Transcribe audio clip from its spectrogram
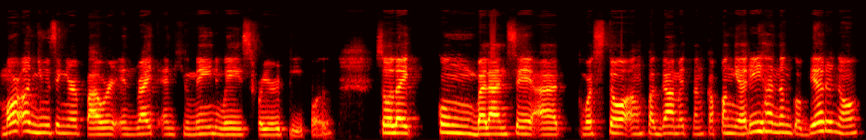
more on using your power in right and humane ways for your people. So like, kung balanse at wasto ang paggamit ng kapangyarihan ng gobyerno,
